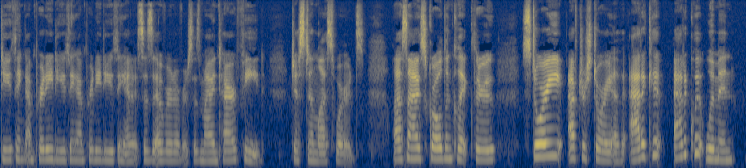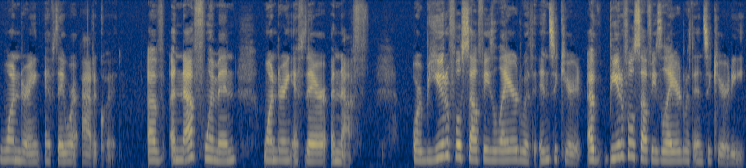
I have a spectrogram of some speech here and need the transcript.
Do you think I'm pretty? Do you think I'm pretty? Do you think? And it says it over and over. It says my entire feed, just in less words. Last night I scrolled and clicked through story after story of adequate adequate women wondering if they were adequate, of enough women wondering if they're enough, or beautiful selfies layered with insecurity. Of uh, beautiful selfies layered with insecurity,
